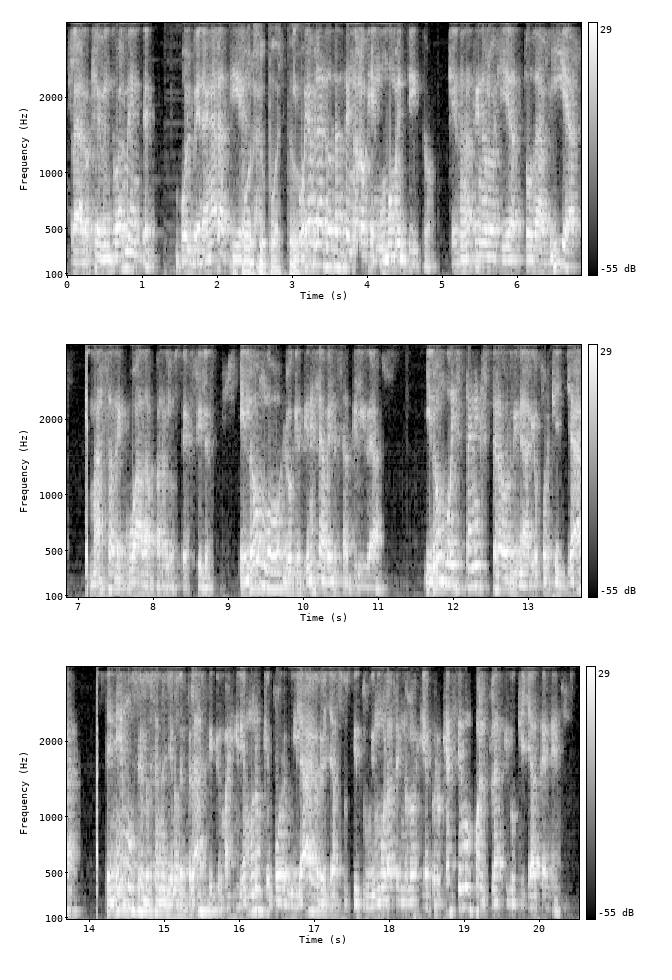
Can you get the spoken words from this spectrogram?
Claro, que eventualmente volverán a la tierra. Por supuesto. Y voy a hablar de otra tecnología en un momentito, que es una tecnología todavía más adecuada para los textiles. El hongo lo que tiene es la versatilidad. Y el hongo es tan extraordinario porque ya tenemos el océano lleno de plástico. Imaginémonos que por milagro ya sustituimos la tecnología, pero ¿qué hacemos con el plástico que ya tenemos?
